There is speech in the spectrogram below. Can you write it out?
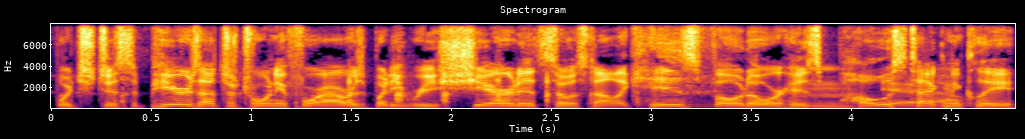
Which disappears after 24 hours, but he reshared it, so it's not like his photo or his post. Technically,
